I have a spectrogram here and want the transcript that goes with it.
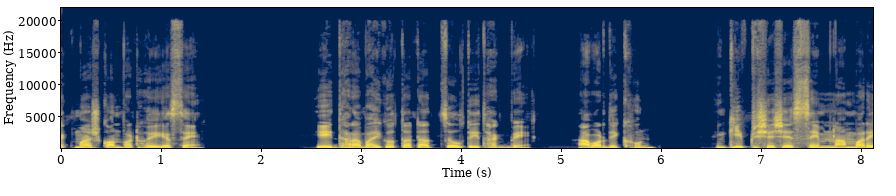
এক মাস কনভার্ট হয়ে গেছে। এই ধারাবাহিকতাটা চলতেই থাকবে। আবার দেখুন, গিফট শেষে সেম নাম্বারে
